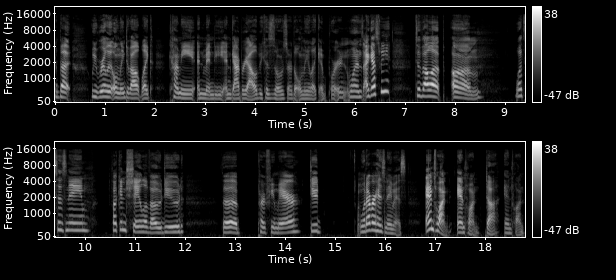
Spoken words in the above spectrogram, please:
But we really only develop like Camille and Mindy and Gabrielle because those are the only like important ones. I guess we develop um what's his name? Fucking Chez Lavaux dude. The perfumer dude whatever his name is. Antoine. Antoine. Duh. Antoine.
